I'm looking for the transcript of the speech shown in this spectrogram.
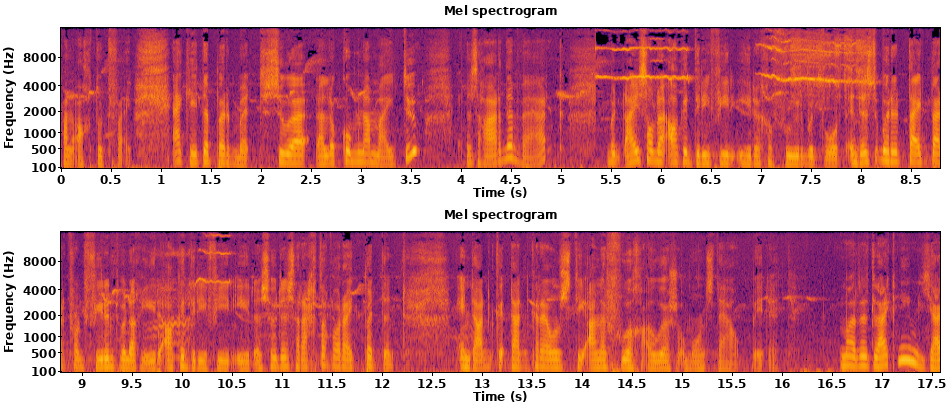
van 8 tot 5. Ek het 'n permit. So hulle kom na my toe. Dit is harde werk. Maar hy sal nou elke 3-4 ure gevoer moet word en dis oor 'n tydperk van 24 ure elke 3-4 ure. So dis regtig waar uitputtend. En dan dan kry ons die ander voogouers om ons te help met dit. Maar dit lyk nie jy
